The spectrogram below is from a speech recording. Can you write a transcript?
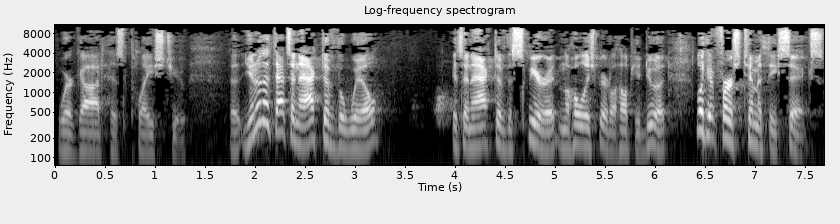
where God has placed you? Uh, you know that that's an act of the will? It's an act of the Spirit, and the Holy Spirit will help you do it. Look at 1 Timothy 6.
